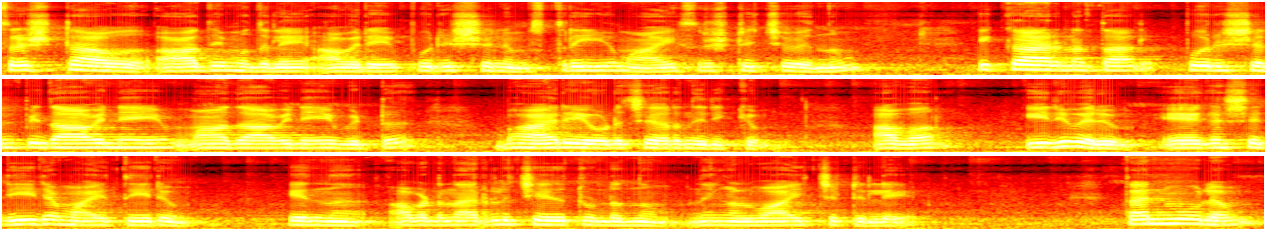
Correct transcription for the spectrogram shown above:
സൃഷ്ടാവ് ആദ്യം മുതലേ അവരെ പുരുഷനും സ്ത്രീയുമായി സൃഷ്ടിച്ചുവെന്നും ഇക്കാരണത്താൽ പുരുഷൻ പിതാവിനെയും മാതാവിനെയും വിട്ട് ഭാര്യയോട് ചേർന്നിരിക്കും. അവർ ഇരുവരും ഏകശരീരമായി തീരും എന്ന് അവിടെ നരളി ചെയ്തിട്ടുണ്ടെന്നും നിങ്ങൾ വായിച്ചിട്ടില്ലേ? തന്മൂലം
